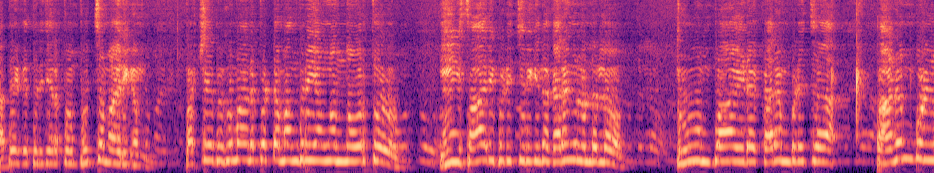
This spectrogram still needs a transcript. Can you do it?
അദ്ദേഹത്തിന് ചിലപ്പം പുച്ഛമായിരിക്കും. പക്ഷേ ബഹുമാനപ്പെട്ട മന്ത്രി അങ്ങൊന്ന് ഓർത്തു ഈ സാരി പിടിച്ചിരിക്കുന്ന കരങ്ങളുണ്ടല്ലോ. തൂമ്പായുടെ കരം പിടിച്ച തഴമ്പുള്ള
